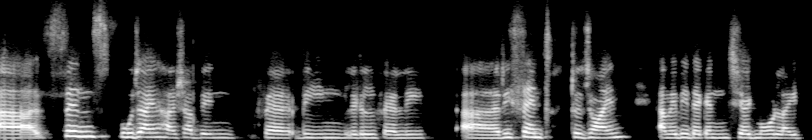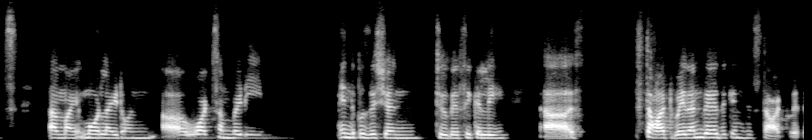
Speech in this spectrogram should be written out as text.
Uh, since Pooja and Harsha being fair, being little fairly uh, recent to join, uh, maybe they can shed more light, uh, my, more light on uh, what somebody in the position to basically start with and where they can start with.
